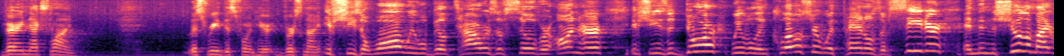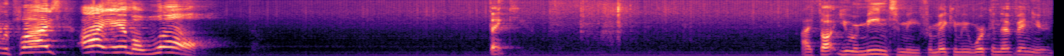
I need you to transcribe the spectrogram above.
Very next line. Let's read this one here, verse 9. If she's a wall, we will build towers of silver on her. If she is a door, we will enclose her with panels of cedar. And then the Shulamite replies, I am a wall. Thank you. I thought you were mean to me for making me work in that vineyard.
